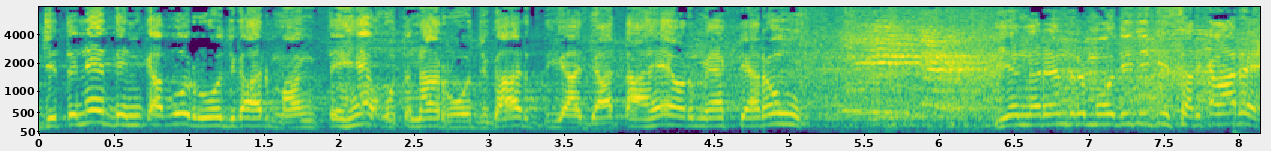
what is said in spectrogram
जितने दिन का वो रोज़गार मांगते हैं, उतना रोज़गार दिया जाता है। और मैं कह रहा हूँ, ये नरेंद्र मोदी जी की सरकार है,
